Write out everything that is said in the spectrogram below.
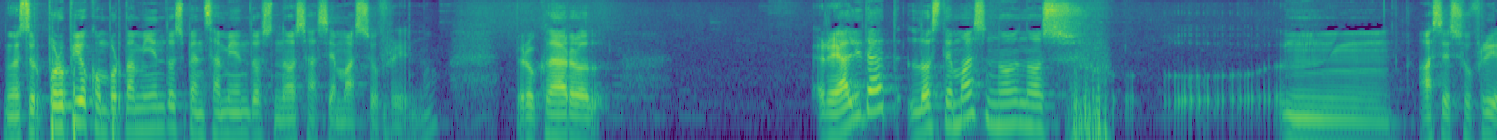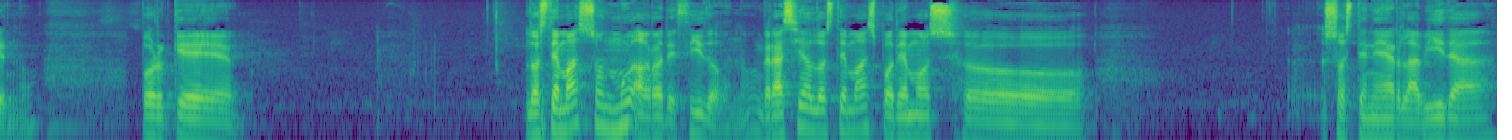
nuestros propios comportamientos, pensamientos nos hacen más sufrir, ¿no? Pero claro, en realidad los demás no nos mm, hace sufrir, ¿no? Porque los demás son muy agradecidos. Gracias a los demás podemos uh, sostener la vida.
